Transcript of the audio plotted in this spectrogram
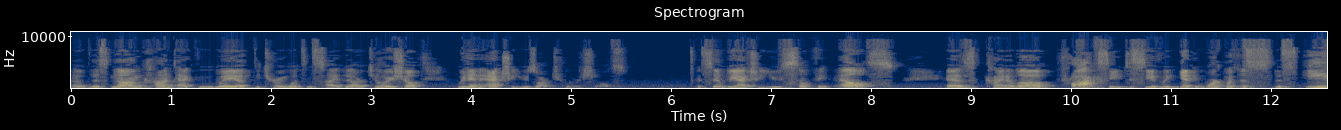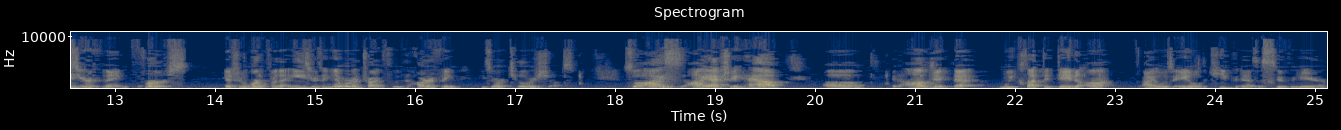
of this non-contacting way of determining what's inside the artillery shell, we didn't actually use artillery shells. Instead, we actually used something else as kind of a proxy to see if we could get to work with this, this easier thing first. If we work for the easier thing, then we're going to try for the harder thing, these artillery shells. So I, I actually have um, an object that we collected data on. I was able to keep it as a souvenir.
